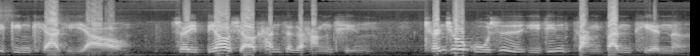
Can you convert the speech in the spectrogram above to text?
已经卡起腰，所以不要小看这个行情。全球股市已经涨翻天了，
